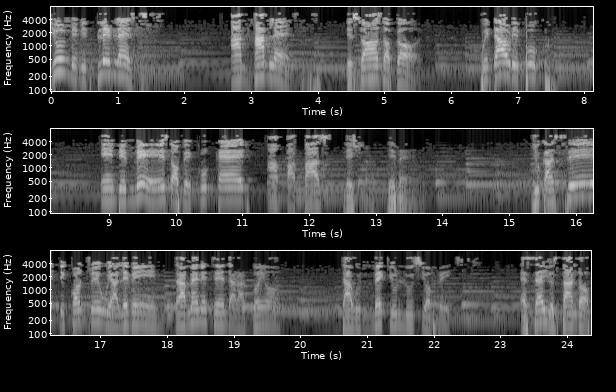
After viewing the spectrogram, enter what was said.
you may be blameless and harmless, the sons of God, without rebuke, in the midst of a crooked and perverse nation. Amen. You can see the country we are living in. There are many things that are going on that will make you lose your faith. Except you stand up,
